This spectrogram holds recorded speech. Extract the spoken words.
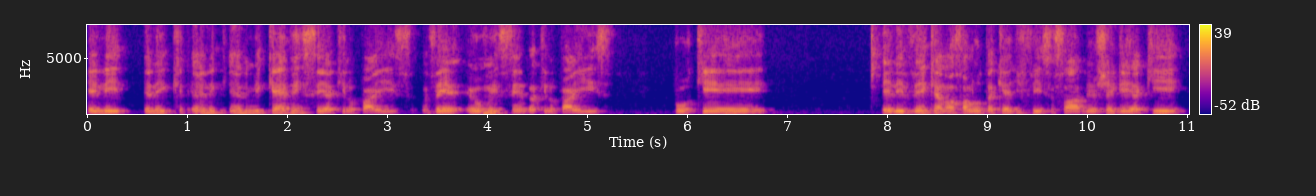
Ele, ele, ele, ele me quer vencer aqui no país, ver eu hum. vencendo aqui no país, porque ele vê que a nossa luta aqui é difícil, sabe? Eu cheguei aqui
